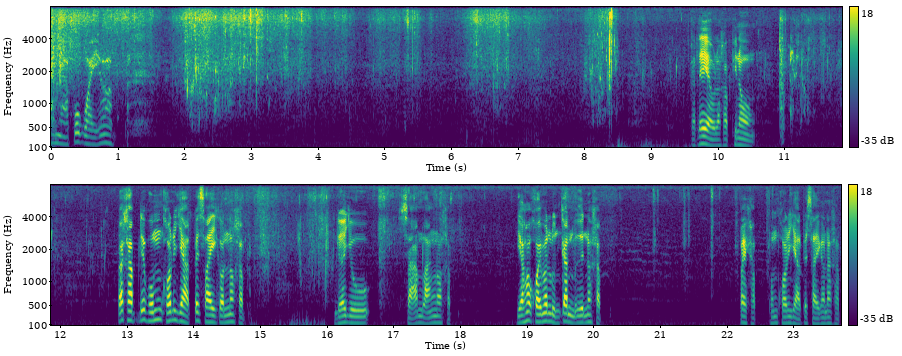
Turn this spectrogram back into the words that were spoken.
อาญาปกไว้ครับก็แล้วแล้วครับพี่น้องไปครับเดี๋ยวผมขออนุญาตไปใส่ก่อนเนาะครับ เหลืออยู่สามหลังเนาะครับ เดี๋ยวเขาคอยมาหลุนกั้นมืออื่นเนาะครับ ไปครับ ผมขออนุญาตไปใส่ก่อนนะครับ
